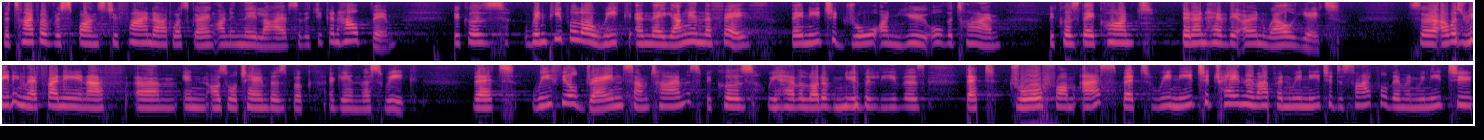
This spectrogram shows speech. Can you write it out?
the type of response to find out what's going on in their lives so that you can help them. Because when people are weak and they're young in the faith, they need to draw on you all the time because they can't, they don't have their own well yet. So I was reading that, funny enough, um, in Oswald Chambers' book again this week, that we feel drained sometimes because we have a lot of new believers that draw from us, but we need to train them up and we need to disciple them and we need to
